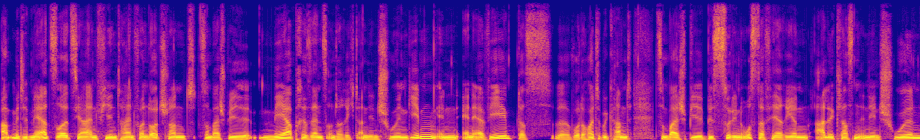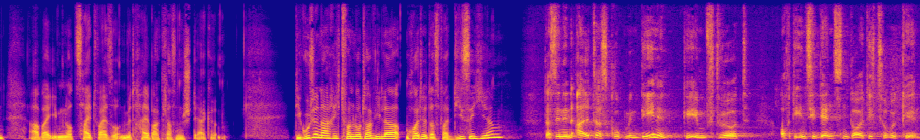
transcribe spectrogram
Ab Mitte März soll es ja in vielen Teilen von Deutschland zum Beispiel mehr Präsenzunterricht an den Schulen geben. In NRW, das äh, wurde heute bekannt, zum Beispiel bis zu zu den Osterferien alle Klassen in den Schulen, aber eben nur zeitweise und mit halber Klassenstärke. Die gute Nachricht von Lothar Wieler heute, das war diese hier. Dass in den Altersgruppen, in denen geimpft wird, auch die Inzidenzen deutlich zurückgehen.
